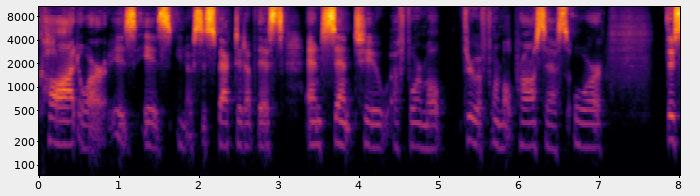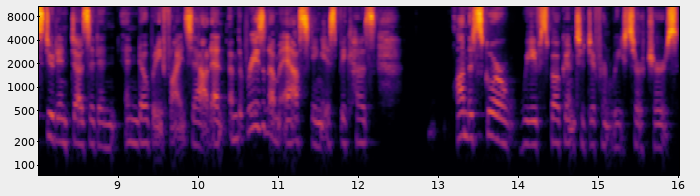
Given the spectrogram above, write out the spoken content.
caught or is is you know suspected of this and sent to a formal through a formal process or the student does it and, and nobody finds out. And, and the reason I'm asking is because on the score, we've spoken to different researchers,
